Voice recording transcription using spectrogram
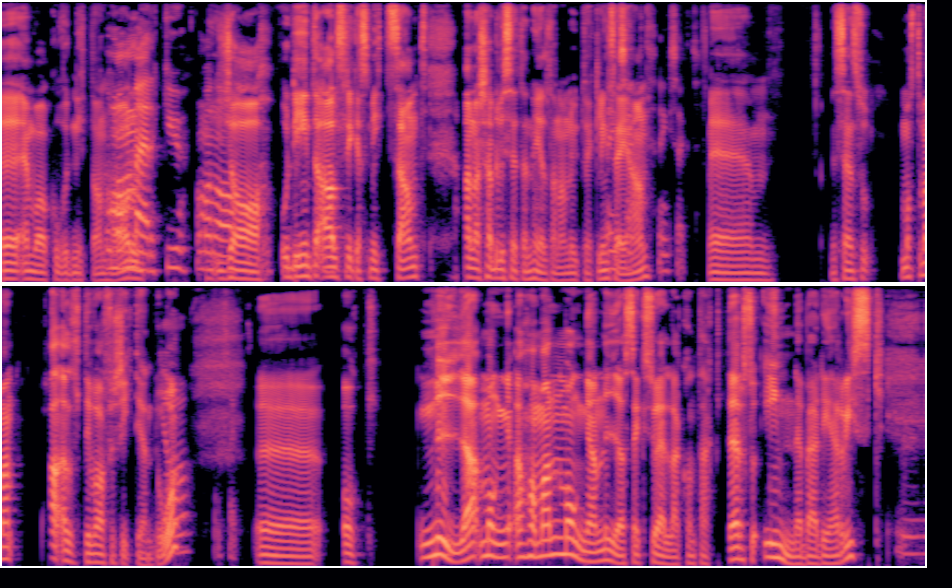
eh, än vad covid-19 Och har. man märker ju om man har... Ja, och det är inte alls lika smittsamt. Annars hade vi sett en helt annan utveckling, säger han. Exakt, Exakt. Ehm, men sen så måste man alltid vara försiktig ändå. Ja, exakt. Eh, och nya, många, har man många nya sexuella kontakter så innebär det en risk. Mm.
